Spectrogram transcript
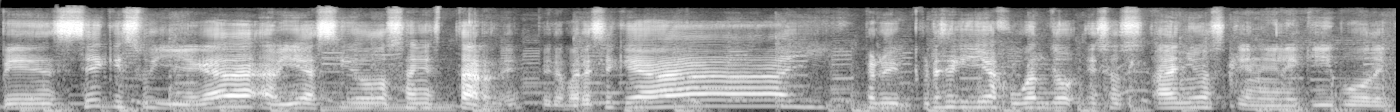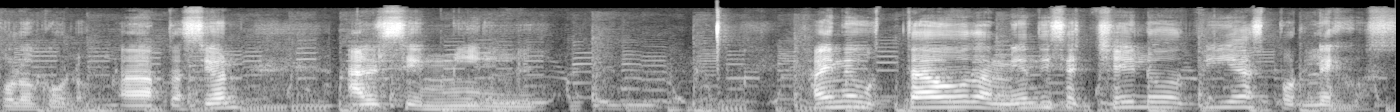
Pensé que su llegada había sido dos años tarde, pero parece que hay, pero parece que lleva jugando esos años en el equipo de Colo Colo. Adaptación al 100.000. Jaime Gustavo también dice Chelo Díaz por lejos.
